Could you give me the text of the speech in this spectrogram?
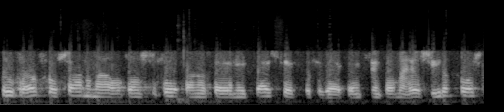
vroeger ook voor Sanoma, althans de voorganger nu tijdschriften verwerkt. En ik vind het allemaal heel zielig voor ze.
